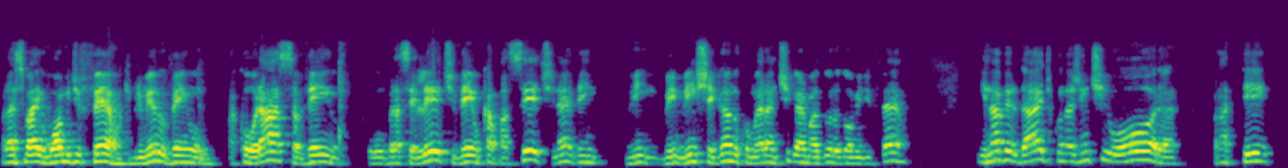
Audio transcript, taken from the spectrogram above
parece vai o homem de ferro, que primeiro vem o, a couraça, vem o, o bracelete, vem o capacete, né? Vem, vem, vem, vem chegando como era a antiga armadura do homem de ferro. E na verdade, quando a gente ora para ter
